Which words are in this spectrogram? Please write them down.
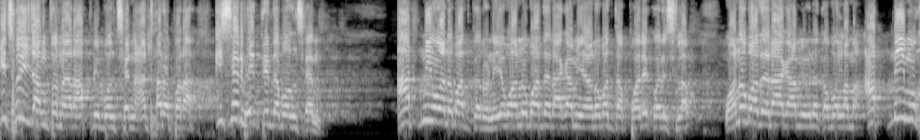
কিছুই জানতো না। আর আপনি বলছেন আঠারো পারা, কিসের ভিত্তিতে বলছেন? আপনি অনুবাদ করুন। এই অনুবাদের আগে আমি অনুবাদটা পরে করেছিলাম। অনুবাদের আগে আমি ওনাকে বললাম, আপনি মুখ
